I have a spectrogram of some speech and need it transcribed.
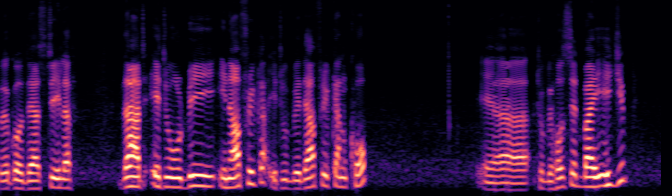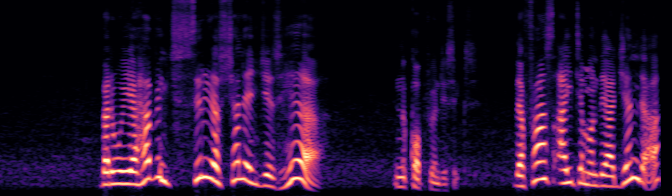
because they are still, that it will be in Africa, it will be the African COP, uh, to be hosted by Egypt. But we are having serious challenges here in the COP26. The first item on the agenda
